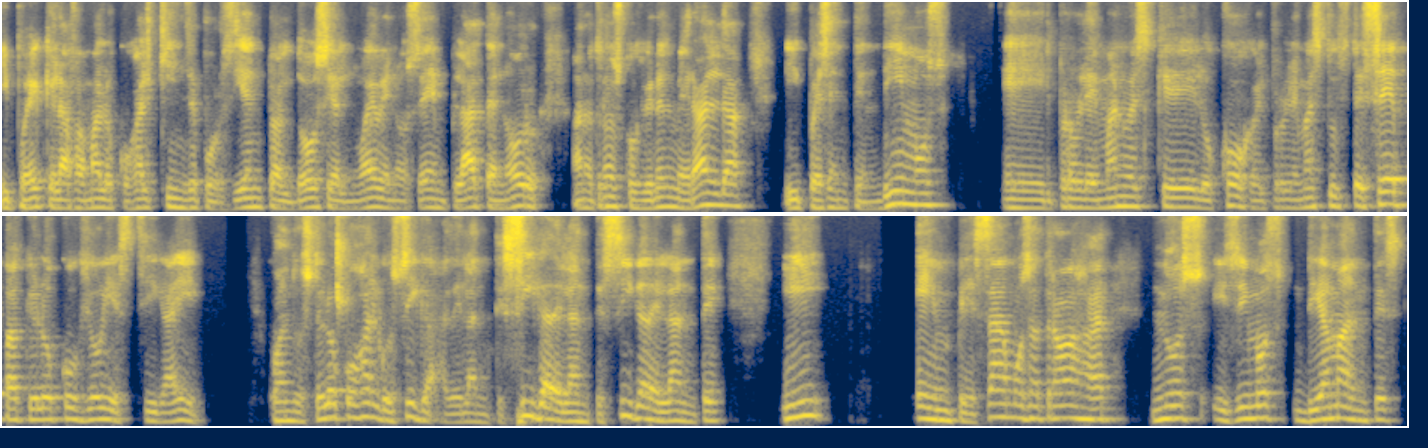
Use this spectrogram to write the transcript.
Y puede que la fama lo coja al 15%, al 12%, al 9%, no sé, en plata, en oro. A nosotros nos cogió en esmeralda y pues entendimos el problema no es que lo coja, el problema es que usted sepa que lo cogió y siga ahí. Cuando usted lo coja algo, siga adelante, siga adelante, siga adelante. Y empezamos a trabajar, nos hicimos diamantes,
